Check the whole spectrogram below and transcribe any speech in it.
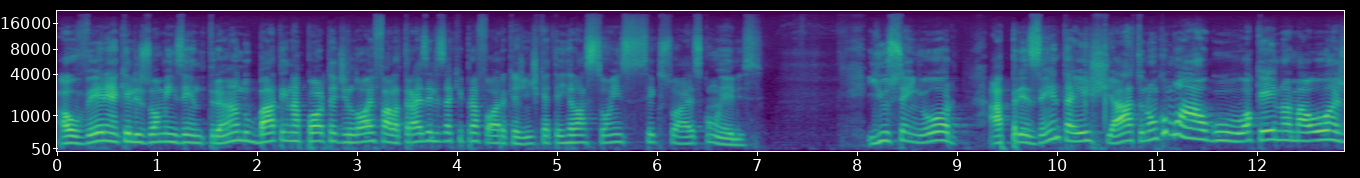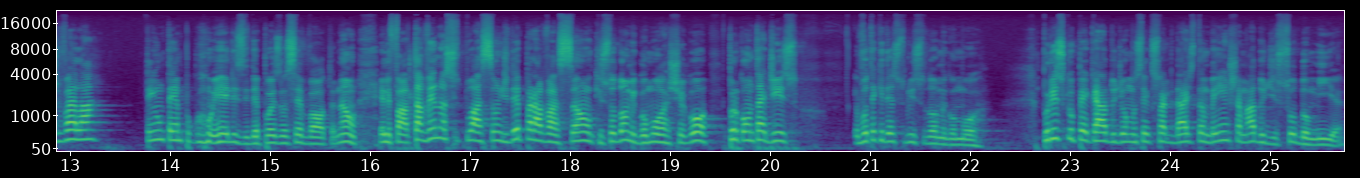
ao verem aqueles homens entrando, batem na porta de Ló e falam: traz eles aqui para fora, que a gente quer ter relações sexuais com eles. E o Senhor apresenta este ato não como algo, ok, normal, ô anjo, vai lá, tem um tempo com eles e depois você volta. Não, ele fala: está vendo a situação de depravação que Sodoma e Gomorra chegou? Por conta disso, eu vou ter que destruir Sodoma e Gomorra. Por isso que o pecado de homossexualidade também é chamado de sodomia.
